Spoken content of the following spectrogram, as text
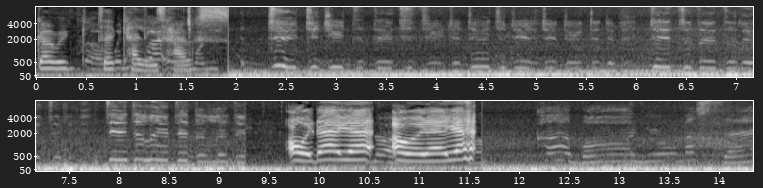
going to Kelly's house. We there? Are we there yet? Come on, you must say.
